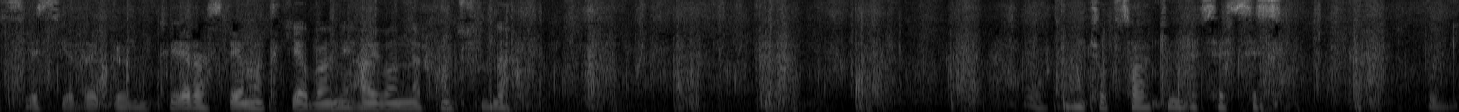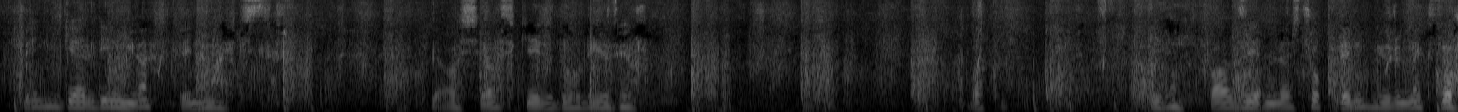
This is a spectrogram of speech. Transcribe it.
ses ya da görüntüye rastlayamadık yabani hayvanlar konusunda. Çok sakin ve sessiz. Benim geldiğim yön, benim ayak. Yavaş yavaş geri doğru yürüyorum. Bakın. Derin, bazı yerler çok derin, yürümek zor.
